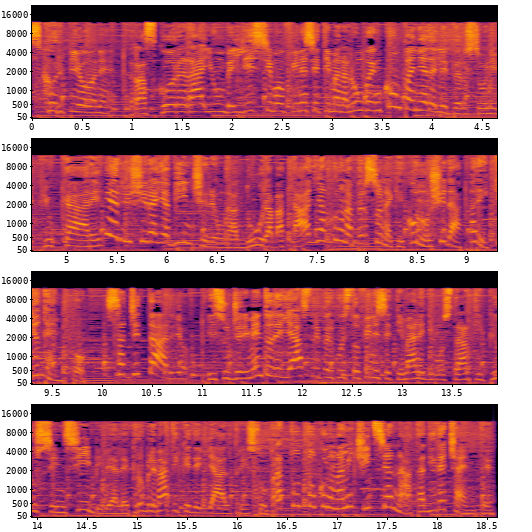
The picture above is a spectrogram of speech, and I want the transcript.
Scorpione. Trascorrerai un bellissimo fine settimana lungo in compagnia delle persone più care e riuscirai a vincere una dura battaglia con una persona che conosci da parecchio tempo. Sagittario. Il suggerimento degli astri per questo fine settimana è di mostrarti più sensibile alle problematiche degli altri, soprattutto con un'amicizia nata di recente.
